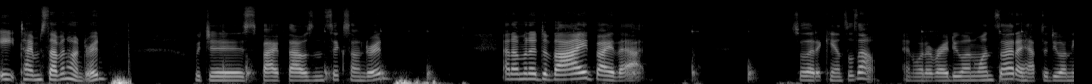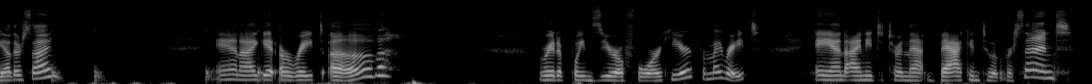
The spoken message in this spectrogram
8 times 700, which is 5,600. And I'm going to divide by that so that it cancels out. And whatever I do on one side, I have to do on the other side. And I get a rate of, rate of 0.04 here for my rate. And I need to turn that back into a percent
